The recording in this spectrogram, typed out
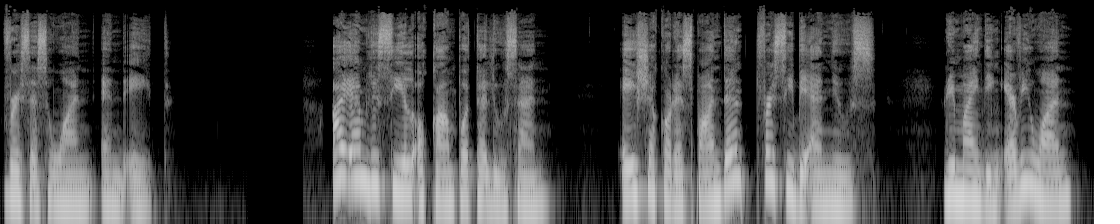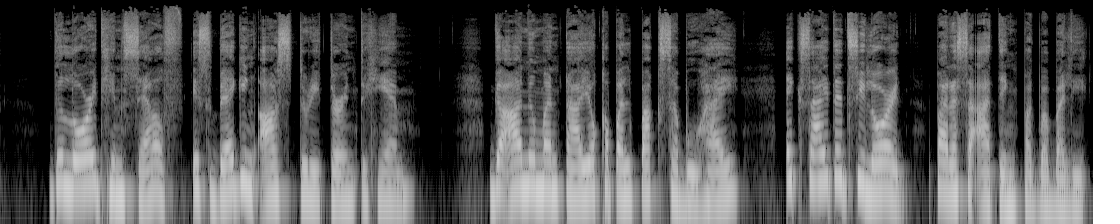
verses 1 and 8. I am Lucille Ocampo Talusan, Asia correspondent for CBN News reminding everyone the Lord Himself is begging us to return to Him. Gaano man tayo kapalpak sa buhay, excited si Lord para sa ating pagbabalik.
